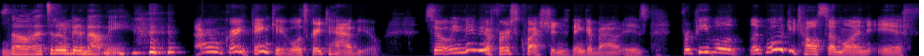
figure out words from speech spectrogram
So that's a little bit about me. oh, great. Thank you. Well, it's great to have you. So, I mean, maybe a first question to think about is for people, like, what would you tell someone if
